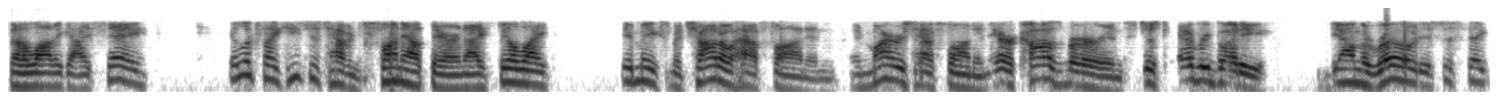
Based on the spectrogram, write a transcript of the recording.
that a lot of guys say. It looks like he's just having fun out there. And I feel like it makes Machado have fun and, and Myers have fun and Eric Hosmer and just everybody down the road. It's just like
